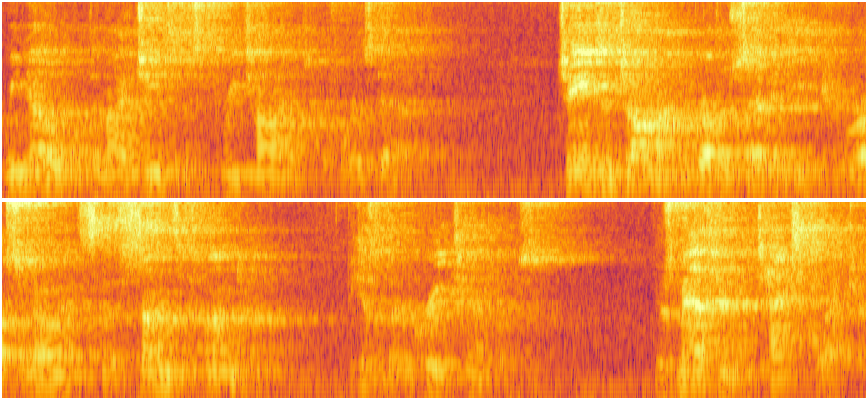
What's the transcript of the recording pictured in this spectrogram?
we know will deny Jesus three times before his death. James and John, the brothers Zebedee, who are also known as the sons of thunder because of their great tempers. There's Matthew, the tax collector.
